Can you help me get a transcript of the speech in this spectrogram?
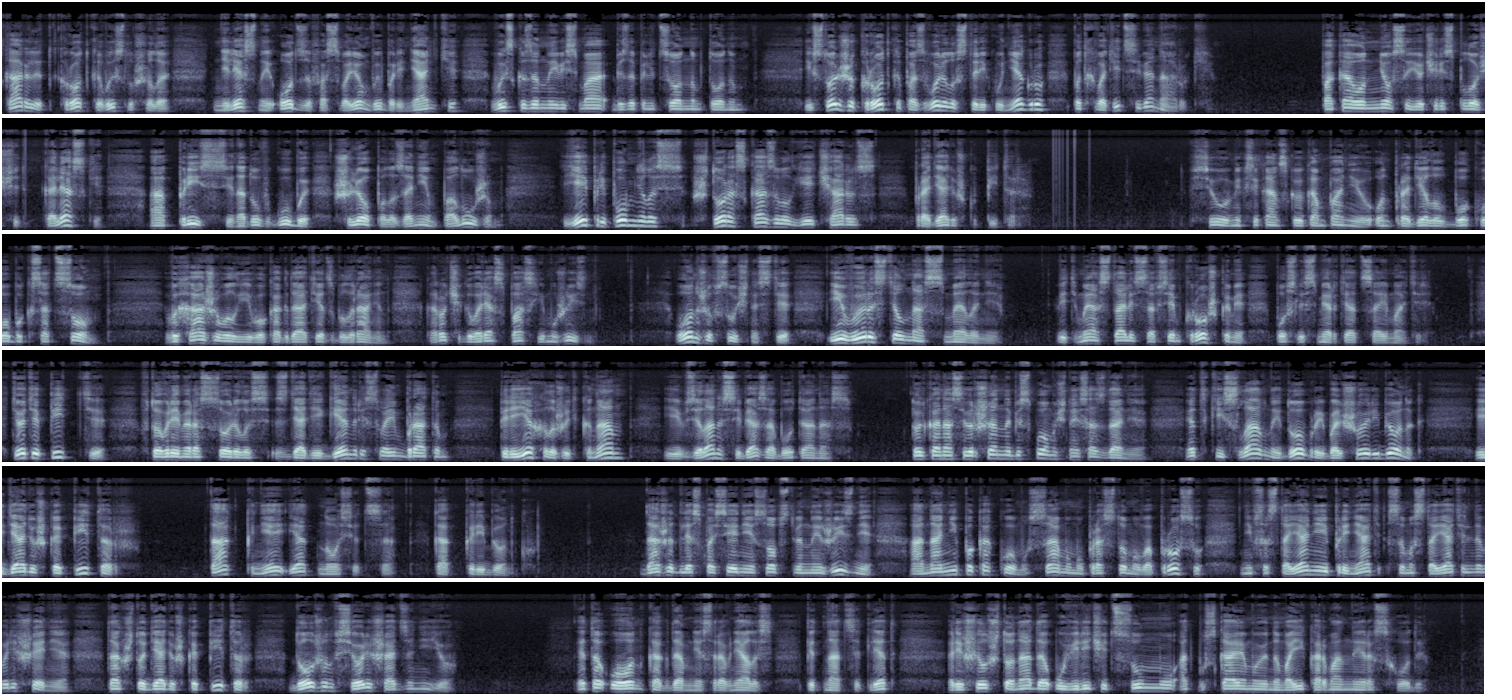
Скарлетт кротко выслушала нелестный отзыв о своем выборе няньки, высказанный весьма безапелляционным тоном, и столь же кротко позволила старику-негру подхватить себя на руки. Пока он нес ее через площадь к коляске, а Присси, надув губы, шлепала за ним по лужам, ей припомнилось, что рассказывал ей Чарльз про дядюшку Питера. Всю мексиканскую кампанию он проделал бок о бок с отцом, выхаживал его, когда отец был ранен, короче говоря, спас ему жизнь. Он же, в сущности, и вырастил нас с Мелани, ведь мы остались совсем крошками после смерти отца и матери. Тетя Питти в то время рассорилась с дядей Генри, своим братом, переехала жить к нам и взяла на себя заботы о нас. Только она совершенно беспомощное создание, этакий славный, добрый, большой ребенок, и дядюшка Питер так к ней и относится, как к ребенку. Даже для спасения собственной жизни она ни по какому самому простому вопросу не в состоянии принять самостоятельного решения, так что дядюшка Питер должен все решать за нее. Это он, когда мне сравнялось 15 лет, решил, что надо увеличить сумму, отпускаемую на мои карманные расходы.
